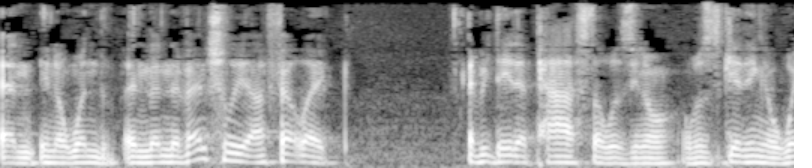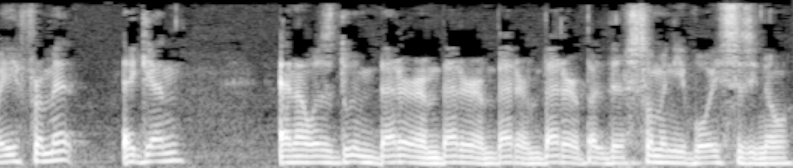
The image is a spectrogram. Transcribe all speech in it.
And you know when and then eventually I felt like every day that passed I was you know I was getting away from it again, and I was doing better and better and better and better. But there's so many voices you know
